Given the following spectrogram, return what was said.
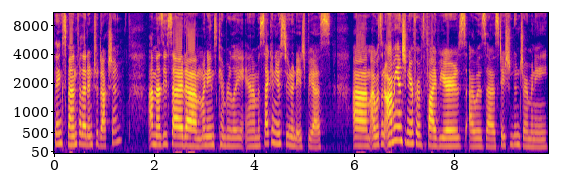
Thanks, Ben, for that introduction. Um, as you said, um, my name's Kimberly, and I'm a second year student at HBS. Um, I was an Army engineer for five years. I was uh, stationed in Germany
